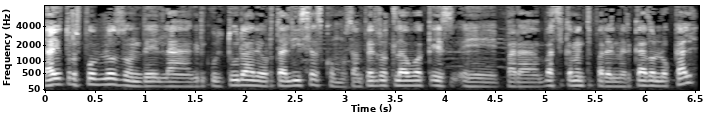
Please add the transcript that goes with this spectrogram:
Hay otros pueblos donde la agricultura de hortalizas, como San Pedro Tláhuac, es eh, para básicamente para el mercado local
